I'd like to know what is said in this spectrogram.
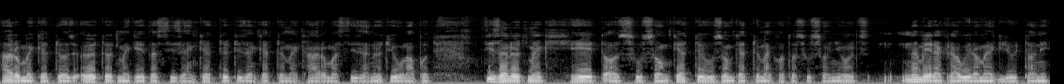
3 meg 2 az 5, 5 meg 7 az 12, 12 meg 3 az 15, jó napot. 15 meg 7 az 22, 22 meg 6 az 28, nem érek rá újra meggyújtani.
